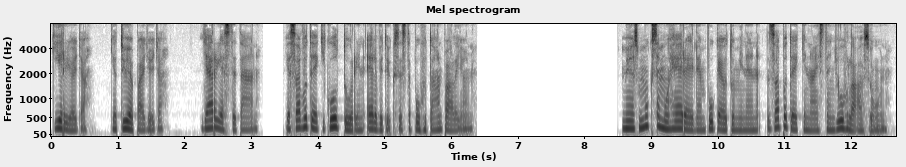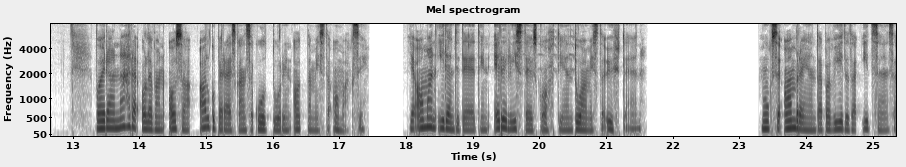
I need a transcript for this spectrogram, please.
kirjoja ja työpajoja järjestetään ja saboteekikulttuurin elvytyksestä puhutaan paljon. Myös muksemuhereiden pukeutuminen zapoteekkinaisten juhlaasuun voidaan nähdä olevan osa alkuperäiskansakulttuurin ottamista omaksi ja oman identiteetin eri risteyskohtien tuomista yhteen. Mukse ombrejen tapa viitata itseensä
